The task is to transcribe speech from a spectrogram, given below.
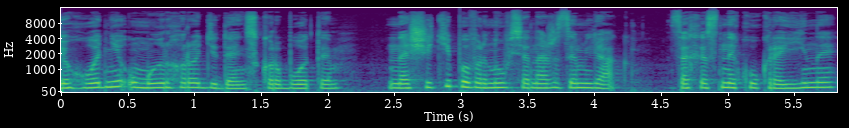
Сьогодні у Миргороді день скорботи. На щиті повернувся наш земляк, захисник України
